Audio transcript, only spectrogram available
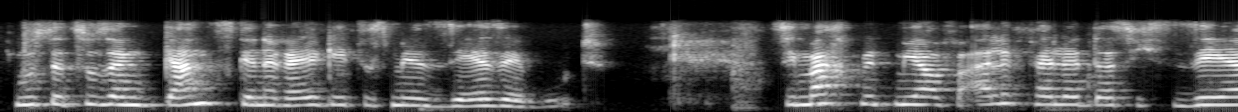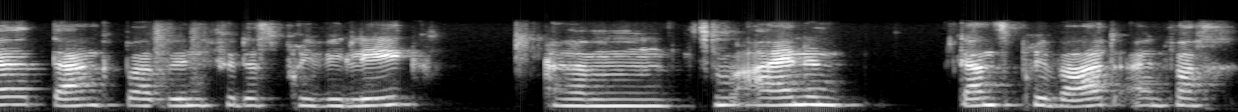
Ich muss dazu sagen, ganz generell geht es mir sehr, sehr gut. Sie macht mit mir auf alle Fälle, dass ich sehr dankbar bin für das Privileg, ähm, zum einen ganz privat einfach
